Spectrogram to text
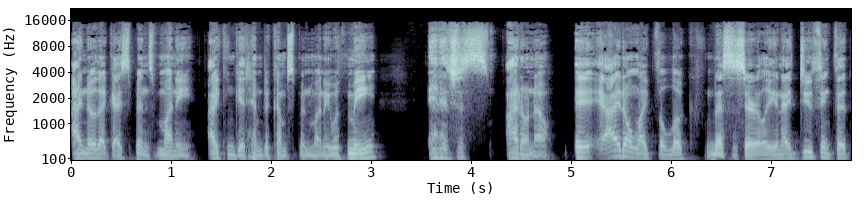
I know that guy spends money. I can get him to come spend money with me. And it's just, I don't know. I I don't like the look necessarily. And I do think that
